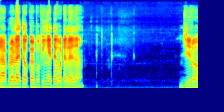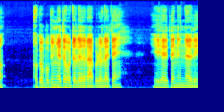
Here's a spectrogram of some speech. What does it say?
రాపిడోలో అయితే ఒక బుకింగ్ అయితే కొట్టలేదు. జీరో ఒక బుకింగ్ అయితే కొట్టలేదు రాపిడోలో అయితే. ఇది అయితే నిన్నది.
